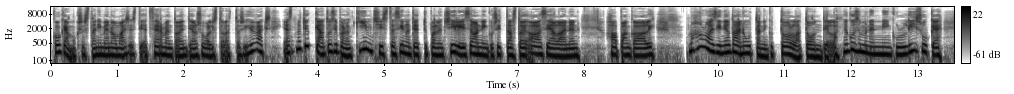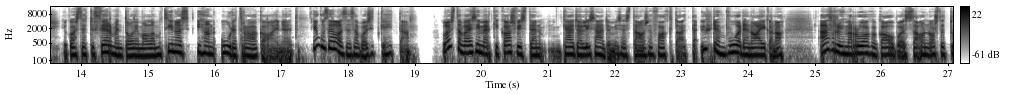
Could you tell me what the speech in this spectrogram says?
kokemuksesta nimenomaisesti, että fermentointi on suolistolle tosi hyväksi. Ja sitten mä tykkään tosi paljon kimchistä, siinä on tietty paljon chili, se on niin sitten taas toi aasialainen hapankaali. Mä haluaisin jotain uutta niin kuin tolla tontilla. Joku semmoinen niin kuin lisuke, joka olisi tehty fermentoimalla, mutta siinä olisi ihan uudet raaka-aineet. Jonkun sellaisen sä voisit kehittää. Loistava esimerkki kasvisten käytön lisääntymisestä on se fakta, että yhden vuoden aikana S-ryhmän ruokakaupoissa on ostettu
